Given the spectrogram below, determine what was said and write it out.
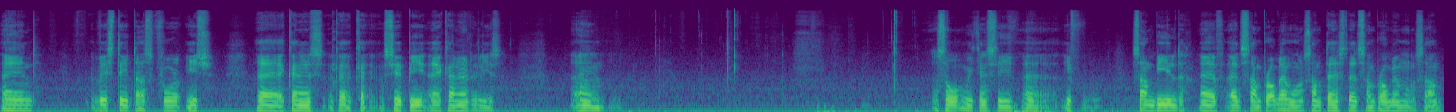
and the status for each uh, CIP uh, kernel release. And so we can see uh, if some build have had some problem or some test had some problem or some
